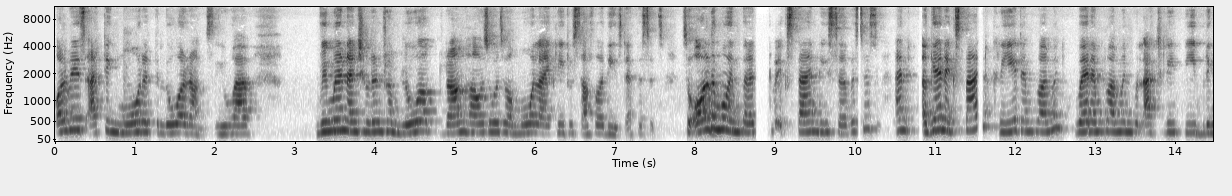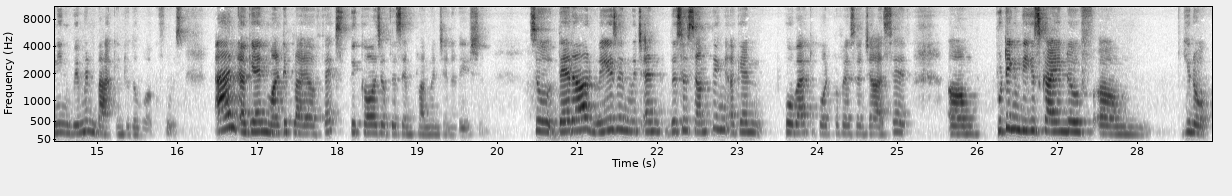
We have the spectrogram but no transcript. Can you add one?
always acting more at the lower rungs. You have women and children from lower rung households who are more likely to suffer these deficits. So all the more imperative to expand these services and again expand, create employment where employment will actually be bringing women back into the workforce. And again, multiplier effects because of this employment generation. So there are ways in which, and this is something again, go back to what Professor Jha said, um, putting these kind of um, you know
